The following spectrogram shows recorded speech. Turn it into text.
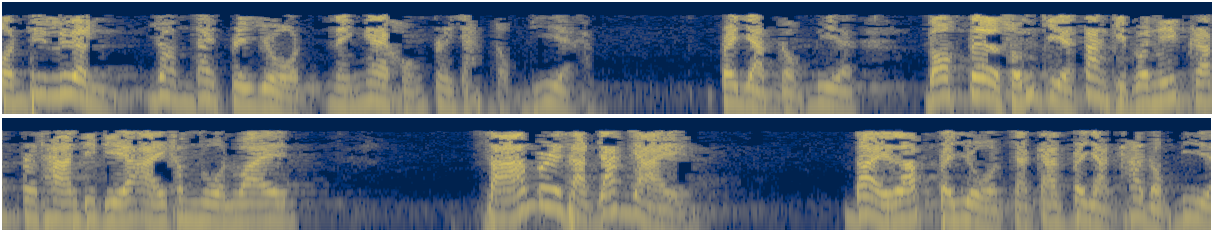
คนที่เลื่อนย่อมได้ประโยชน์ในแง่ของประหยัดดอกเบี้ยครับ ประหยัดดอกเบี้ย ดร สมเกียรติตั้งกิจวันนี้ครับ ประธานดีดีไอคำนวณไว้ สามบริษัทยักษ์ใหญ่ ได้รับประโยชน์จากการประหยัดค่าดอกเบี้ย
